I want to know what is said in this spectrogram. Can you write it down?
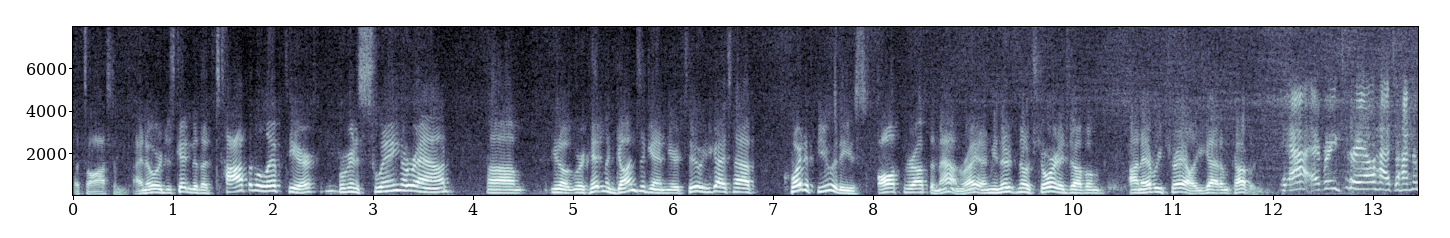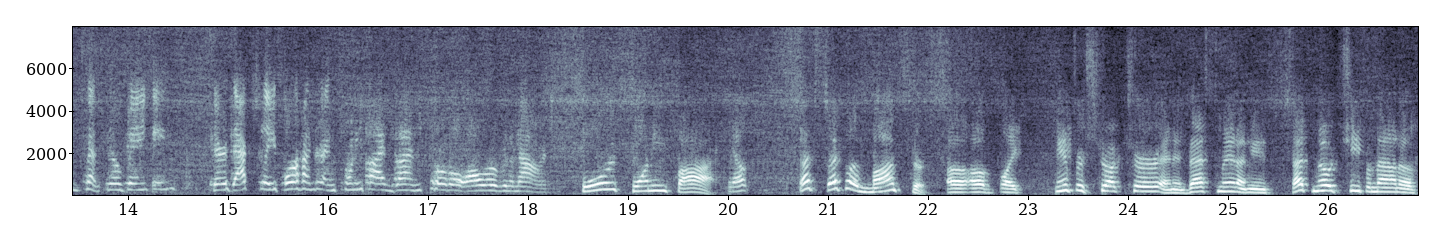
That's awesome. I know we're just getting to the top of the lift here. We're going to swing around. Um, you know, we're hitting the guns again here too. You guys have quite a few of these all throughout the mountain, right? I mean, there's no shortage of them on every trail. You got them covered. Yeah, every trail has 100% snowmaking. There's actually 425 guns total all over the mountain. 425. Yep. That's that's a monster uh, of like infrastructure and investment. I mean, that's no cheap amount of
